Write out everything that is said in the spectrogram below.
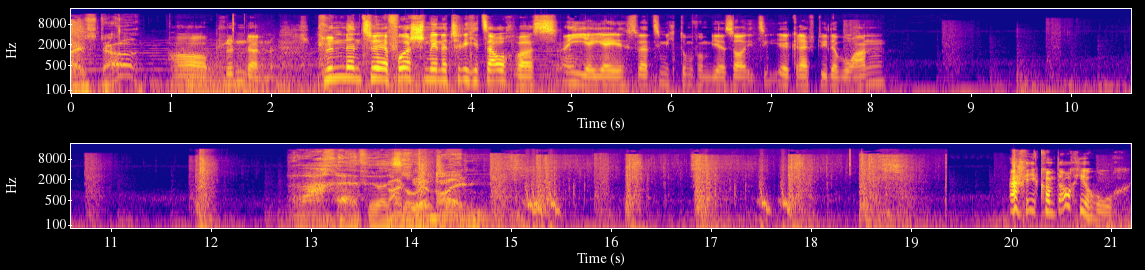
Meister? oh, plündern. Plündern zu erforschen wäre natürlich jetzt auch was. Eieiei, das wäre ziemlich dumm von mir. So, jetzt, ihr greift wieder wo an. Rache für Was Sultan. Ach, ihr kommt auch hier hoch.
